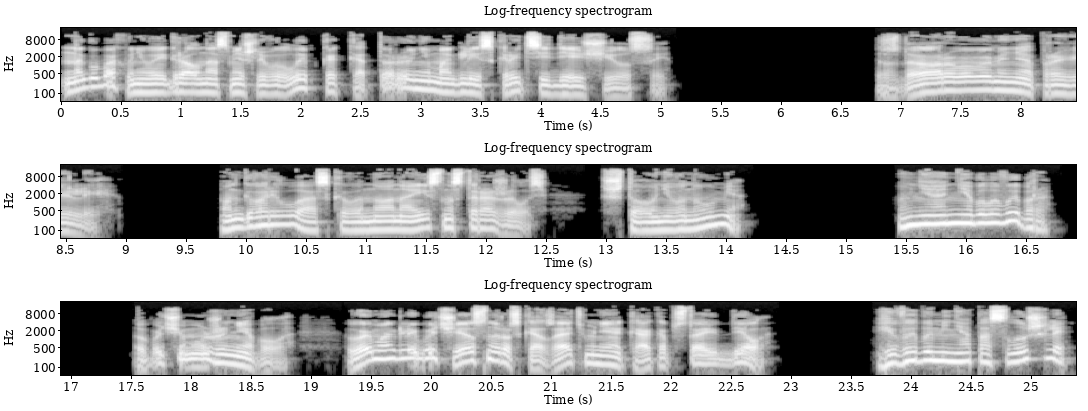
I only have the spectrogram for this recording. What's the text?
На губах у него играла насмешливая улыбка, которую не могли скрыть сидеющие усы. «Здорово вы меня провели». Он говорил ласково, но Анаис насторожилась. Что у него на уме? «У меня не было выбора». «А почему же не было? Вы могли бы честно рассказать мне, как обстоит дело». «И вы бы меня послушали?»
